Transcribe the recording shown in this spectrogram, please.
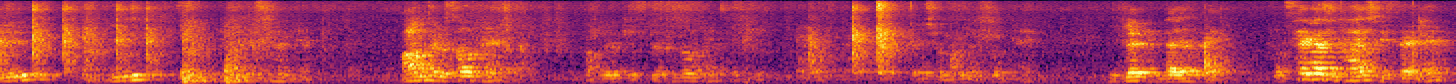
1, 2 이렇게 쓰면 돼요. 마음대로 써도 돼. 마음대로 이렇게, 써도 돼. 이런 식으로 마음대로 써도 돼. 이게. 그래. 그래서 세 가지 다 할 수 있어야 돼.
